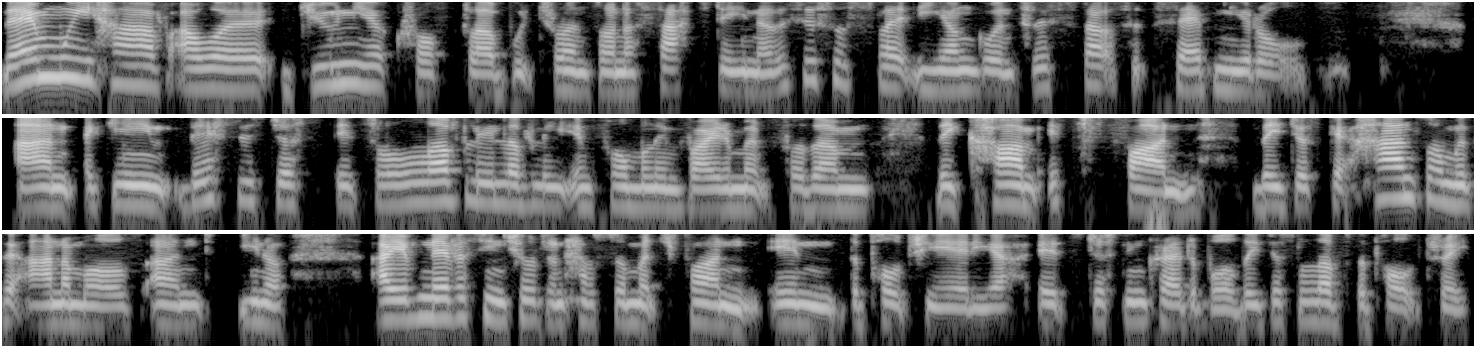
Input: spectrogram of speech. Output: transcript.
Then we have our junior croft club which runs on a saturday. Now this is for slightly younger ones this starts at seven year olds and again this is just it's a lovely lovely informal environment for them. They come it's fun. They just get hands on with the animals and you know i have never seen children have so much fun in the poultry area. It's just incredible. They just love the poultry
